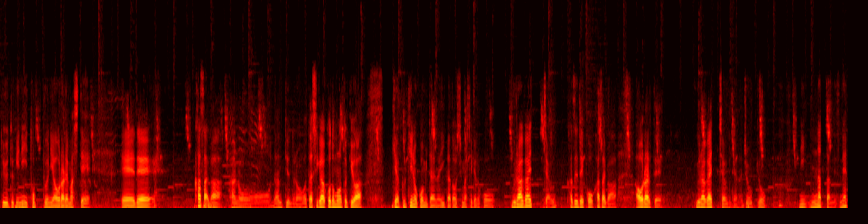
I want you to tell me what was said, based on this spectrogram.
という時に突風に煽られまして、えー、で、傘が、あのー、て言うんだろう、私が子供の時は逆キノコみたいな言い方をしましたけど、こう、裏返っちゃう？風でこう傘が煽られて裏返っちゃうみたいな状況になったんですね。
